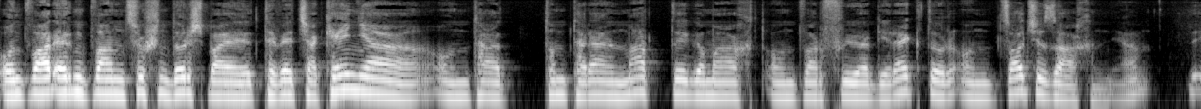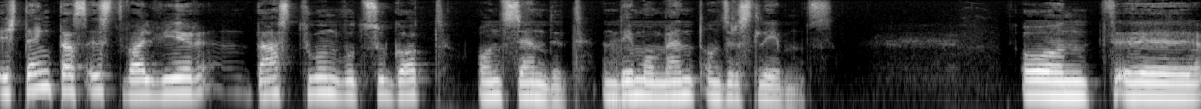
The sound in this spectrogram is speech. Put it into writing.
Und war irgendwann zwischendurch bei Tevecha Kenya und hat zum Terrain Mathe gemacht und war früher Direktor und solche Sachen. Ja. Ich denke, das ist, weil wir das tun, wozu Gott uns sendet, in dem Moment unseres Lebens. Und äh,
